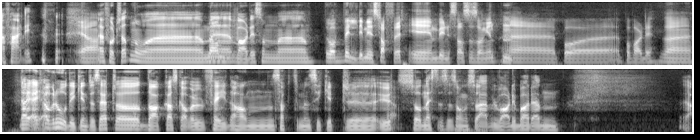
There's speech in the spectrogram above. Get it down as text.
er ferdig. Ja. Det er fortsatt noe eh, med Men- Vardy som uh... Det var veldig mye straffer i begynnelsen av sesongen Mm. uh, på, på Vardy. Det, Nei, jeg er overhodet ikke interessert, og Daka skal vel fade han sakte, men sikkert uh, ut. Ja. Så neste sesong så er vel Vardy bare en Ja,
